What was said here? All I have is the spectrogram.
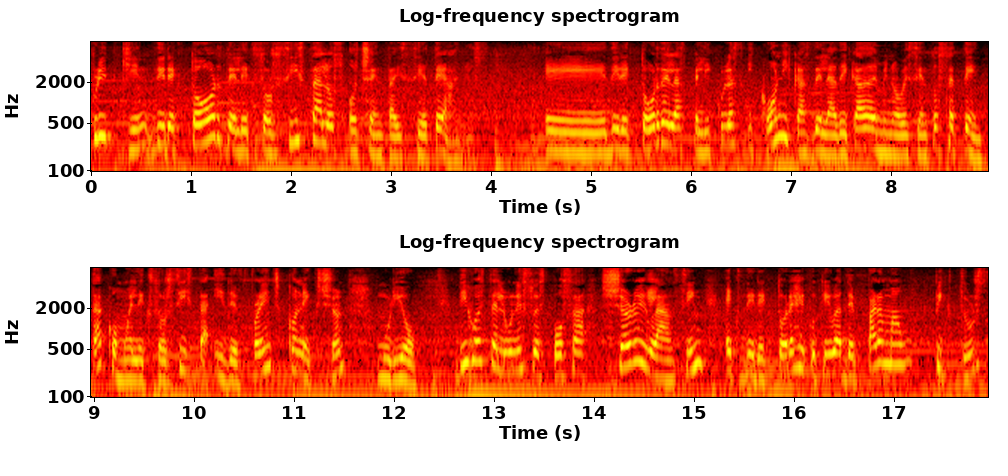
Friedkin, director del Exorcista a los 87 años. Eh, director de las películas icónicas de la década de 1970 como El Exorcista y The French Connection, murió. Dijo este lunes su esposa Sherry Lansing, exdirectora ejecutiva de Paramount Pictures,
